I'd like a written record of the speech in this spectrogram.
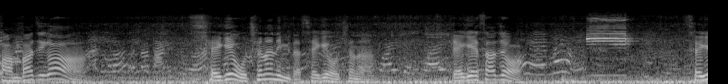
반바지가 3개 5천원입니다. 3개 5천원. 되게 싸죠 3개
